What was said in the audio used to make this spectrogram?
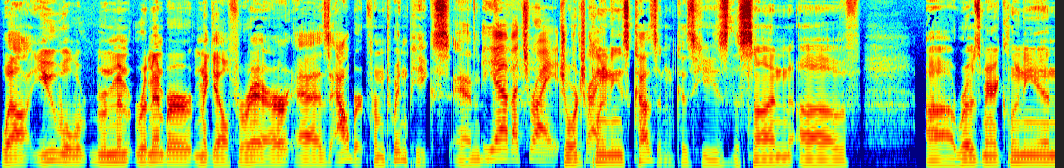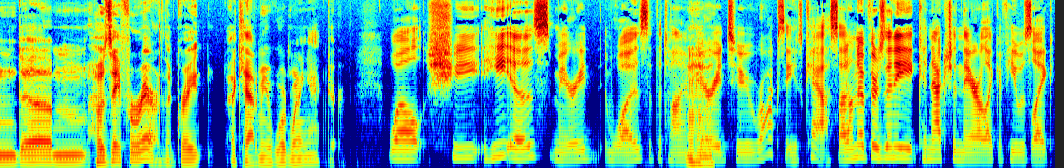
well, you will remem- remember Miguel Ferrer as Albert from Twin Peaks and Yeah, that's right. George that's right. Clooney's cousin because he's the son of uh, Rosemary Clooney and um, Jose Ferrer, the great Academy Award winning actor. Well, she he is married was at the time Mm-hmm. married to Roxy, who's cast. I don't know if there's any connection there. Like if he was like,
